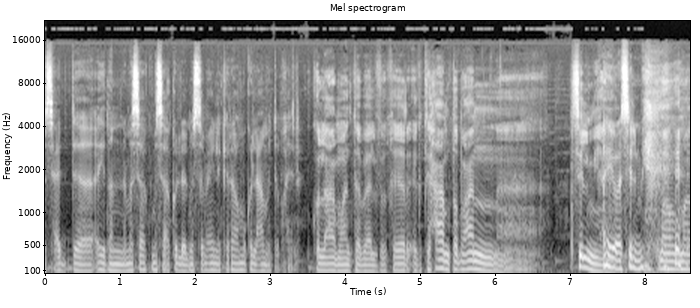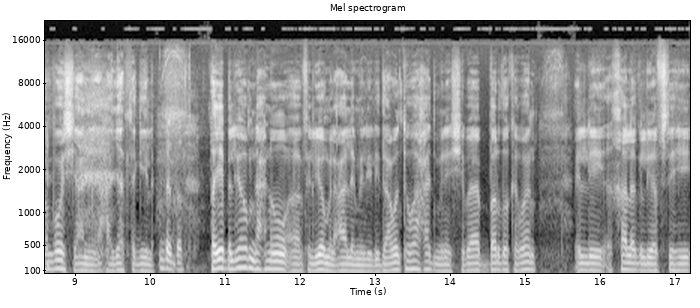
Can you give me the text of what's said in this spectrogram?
سعد أيضا مساك مساء كل المستمعين الكرام وكل عام وأنتم بخير. كل عام وأنت بألف خير. اقتحام طبعا سلمي يعني. أيوه سلمي. ما بوش يعني حاجات ثقيلة. بالضبط. طيب اليوم نحن في اليوم العالمي للإذاعة وأنت واحد من الشباب برضو كمان اللي خلق لنفسه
